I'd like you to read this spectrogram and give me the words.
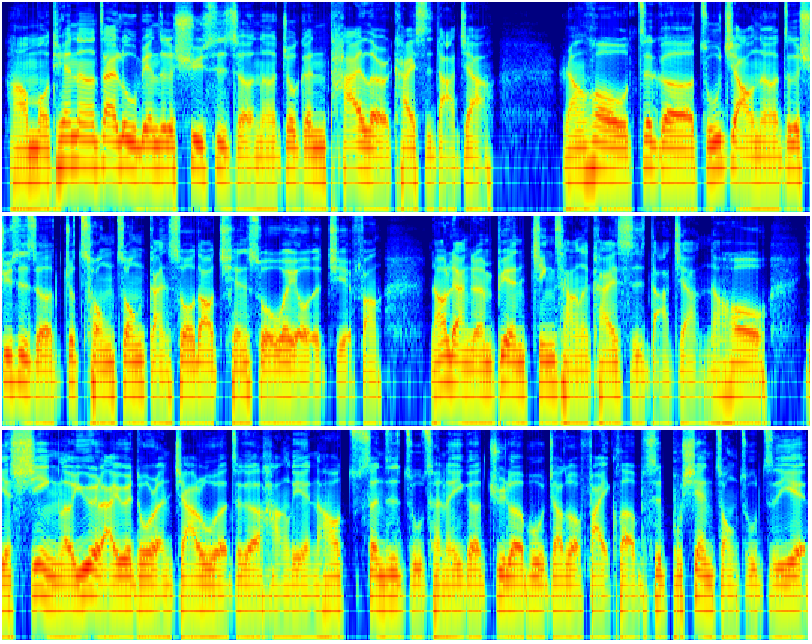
好，某天呢，在路边，这个叙事者呢就跟 Tyler 开始打架，然后这个主角呢，这个叙事者就从中感受到前所未有的解放，然后两个人便经常的开始打架，然后也吸引了越来越多人加入了这个行列，然后甚至组成了一个俱乐部，叫做 Fight Club，是不限种族职业，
